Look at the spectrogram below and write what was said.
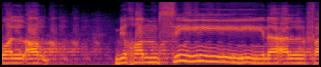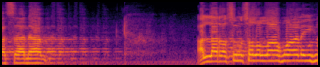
ওয়াল আল্লাহ রাসূল সাল্লাল্লাহু আলাইহি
